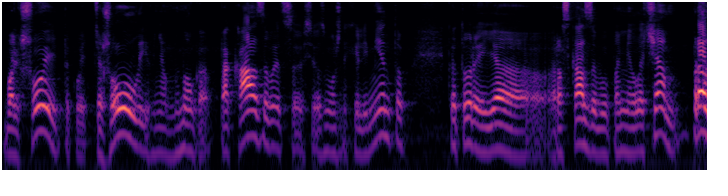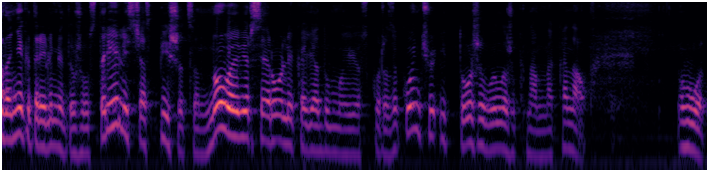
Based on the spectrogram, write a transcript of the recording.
большой, такой тяжелый, в нем много показывается, всевозможных элементов, которые я рассказываю по мелочам. Правда, некоторые элементы уже устарели, сейчас пишется новая версия ролика, я думаю, ее скоро закончу и тоже выложу к нам на канал. Вот.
